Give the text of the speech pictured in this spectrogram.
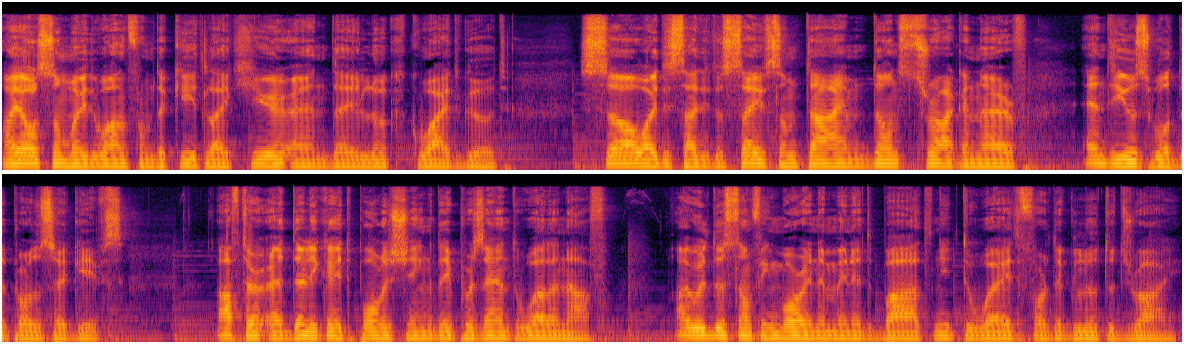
I also made one from the kit like here and they look quite good. So I decided to save some time, don't strike a nerve and use what the producer gives. After a delicate polishing they present well enough. I will do something more in a minute but need to wait for the glue to dry.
